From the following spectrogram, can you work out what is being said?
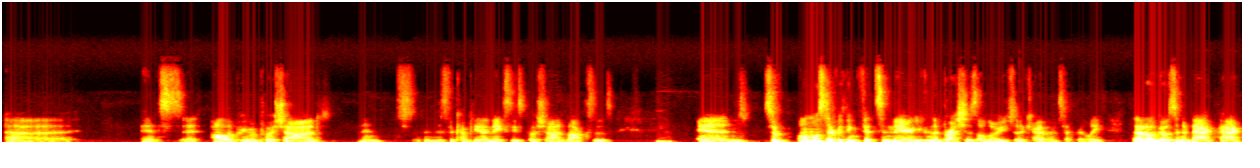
uh, it's Alla Prima Pochade, and this is the company that makes these Pochade boxes. Yeah. And so almost everything fits in there, even the brushes, although I usually carry them separately. That all goes in a backpack.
